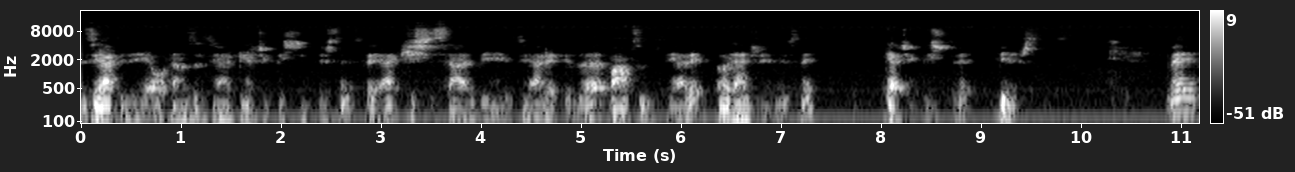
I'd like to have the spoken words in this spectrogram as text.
ziyaret diye ortağınızı ziyaret gerçekleştirebilirsiniz veya kişisel bir ziyaret ya da bağımsız bir ziyaret öğrencilerinizle gerçekleştirebilirsiniz. Ve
